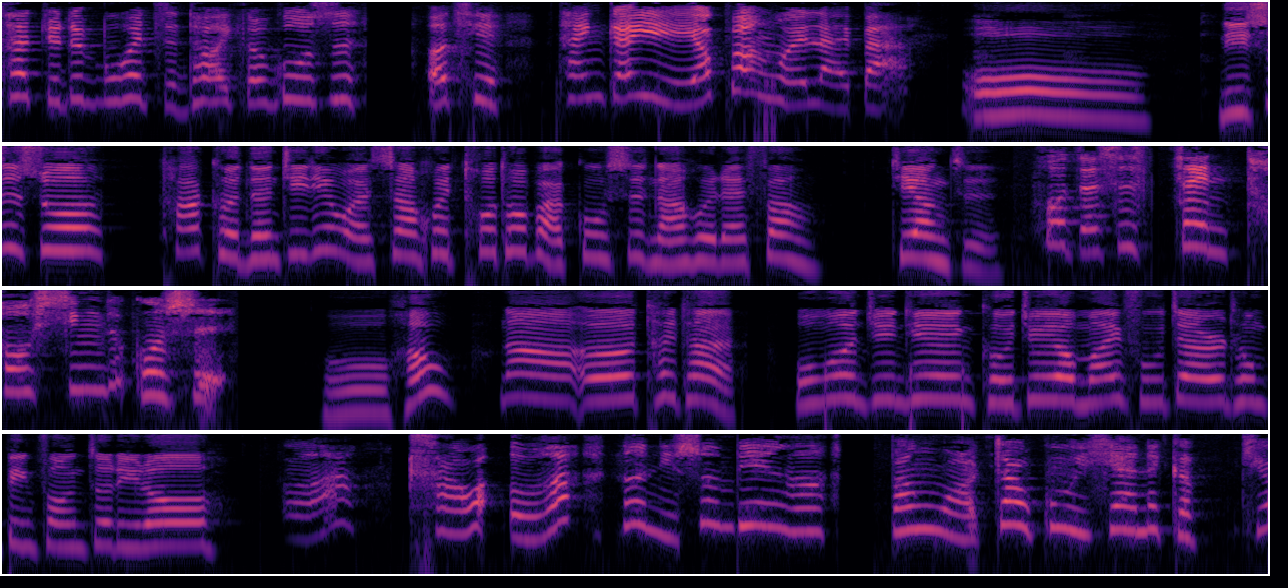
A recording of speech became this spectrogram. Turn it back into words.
他绝对不会只偷一个故事，而且他应该也要放回来吧？哦，你是说他可能今天晚上会偷偷把故事拿回来放，这样子？或者是在偷新的故事？哦，好，那呃，太太。我们今天可就要埋伏在儿童病房这里喽。啊，好啊，呃，那你顺便啊，帮我照顾一下那个调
